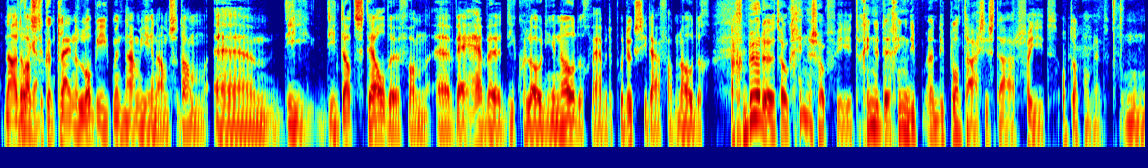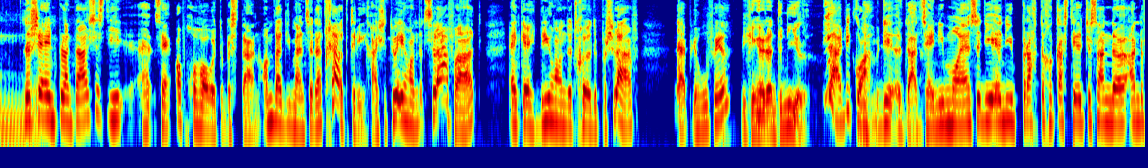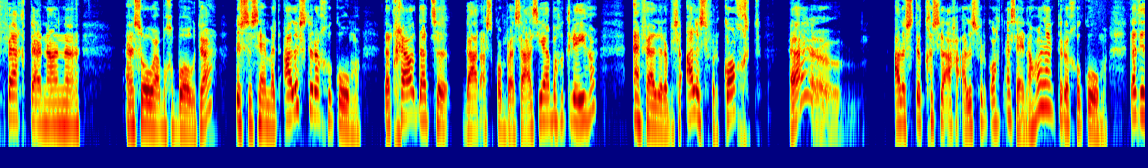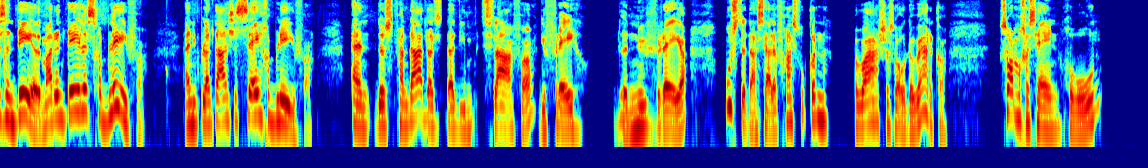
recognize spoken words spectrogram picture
Nou, er oh, was natuurlijk een kleine lobby, met name hier in Amsterdam... Uh, die, die dat stelde van, uh, wij hebben die koloniën nodig. We hebben de productie daarvan nodig. Maar gebeurde het ook? Gingen ze ook failliet? Gingen, de, gingen die, eh, die plantages daar failliet op dat moment? Mm, nee. Er zijn plantages die eh, zijn opgehouden te bestaan... omdat die mensen dat geld kregen. Als je 200 slaven had en krijgt 300 gulden per slaaf Dan heb je hoeveel? Die gingen rentenieren? Ja, die kwamen. Die, dat zijn die mensen die in die prachtige kasteeltjes aan de, aan de vecht en, aan, uh, en zo hebben gebouwd. Hè? Dus ze zijn met alles teruggekomen. Dat geld dat ze daar als compensatie hebben gekregen. En verder hebben ze alles verkocht. Hè? alles stuk geslagen, alles verkocht en zijn naar Holland teruggekomen. Dat is een deel, maar een deel is gebleven. En die plantages zijn gebleven. En dus vandaar dat, dat die slaven, die vrij, de nu vrije... moesten dan zelf gaan zoeken waar ze zouden werken. Sommigen zijn gewoon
